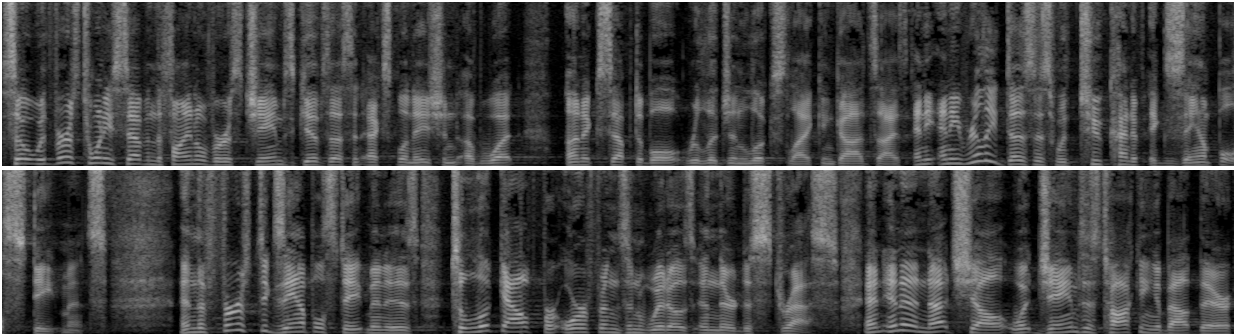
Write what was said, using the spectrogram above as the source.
So, with verse 27, the final verse, James gives us an explanation of what unacceptable religion looks like in God's eyes. And he, and he really does this with two kind of example statements. And the first example statement is to look out for orphans and widows in their distress. And in a nutshell, what James is talking about there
